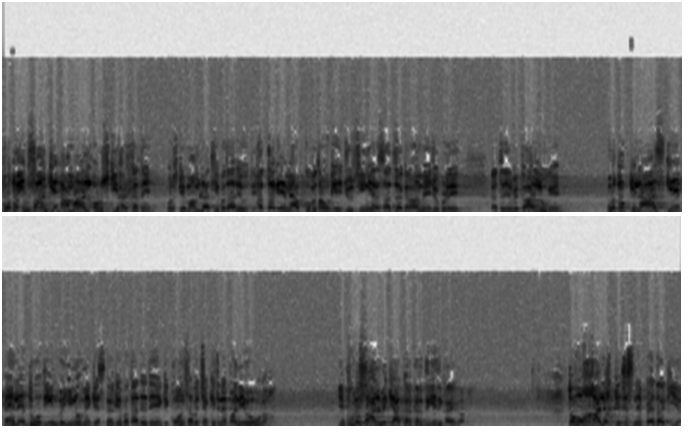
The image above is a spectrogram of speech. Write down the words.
وہ تو انسان کے اعمال اور اس کی حرکتیں اور اس کے معاملات یہ بتا رہے ہوتے ہیں۔ حتیٰ کہ میں آپ کو بتاؤں کہ جو سینئر اساتذہ کرام ہیں، جو بڑے تجربے کار لوگ ہیں، وہ تو کلاس کے پہلے دو تین مہینوں میں گیس کر کے بتا دیتے ہیں کہ کون سا بچہ کتنے پانی میں ہوگا۔ یہ پورے سال میں کیا کر کر دیے دکھائے گا۔ تو وہ خالق کے جس نے پیدا کیا،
